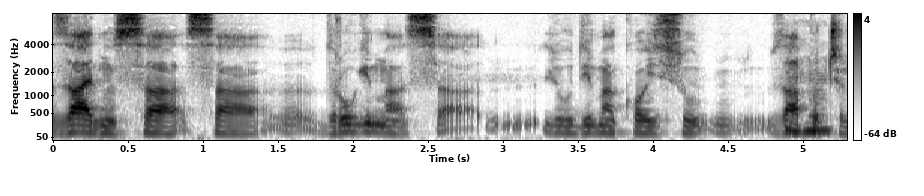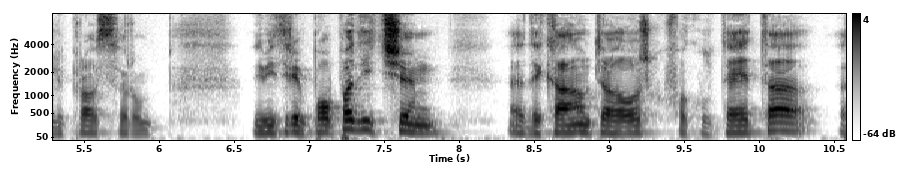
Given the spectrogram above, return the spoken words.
zajedno sa, sa drugima, sa ljudima koji su započeli mm -hmm. profesorom Dimitrijem Popadićem, e, dekanom teološkog fakulteta, e,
